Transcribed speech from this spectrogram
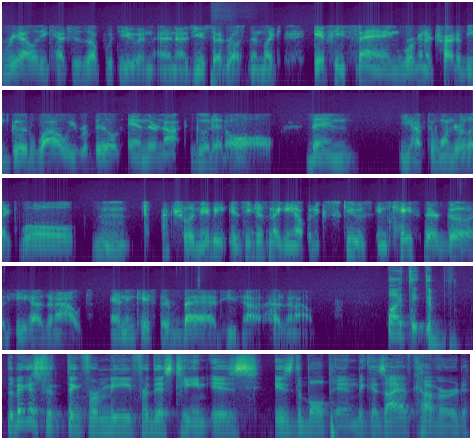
reality catches up with you. And, and as you said, Rustin, like if he's saying we're gonna try to be good while we rebuild and they're not good at all, then you have to wonder like, well, hmm, actually maybe is he just making up an excuse? In case they're good, he has an out, and in case they're bad, out, has an out. Well, I think the the biggest thing for me for this team is is the bullpen because I have covered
